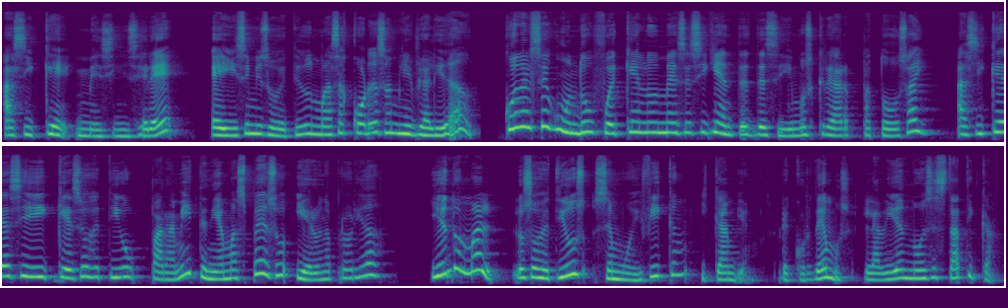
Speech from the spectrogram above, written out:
Así que me sinceré e hice mis objetivos más acordes a mi realidad. Con el segundo fue que en los meses siguientes decidimos crear para todos hay. Así que decidí que ese objetivo para mí tenía más peso y era una prioridad. Y es normal, los objetivos se modifican y cambian. Recordemos, la vida no es estática.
